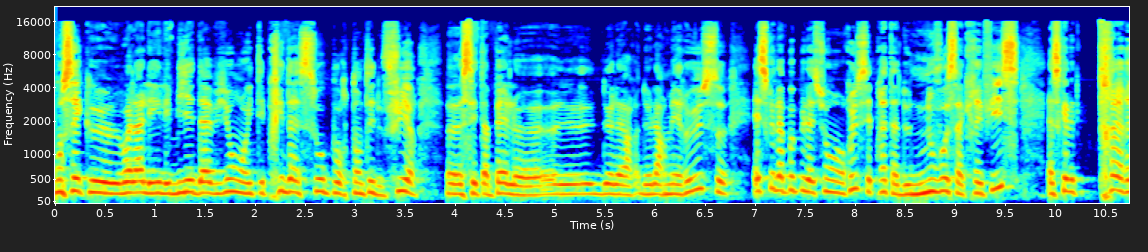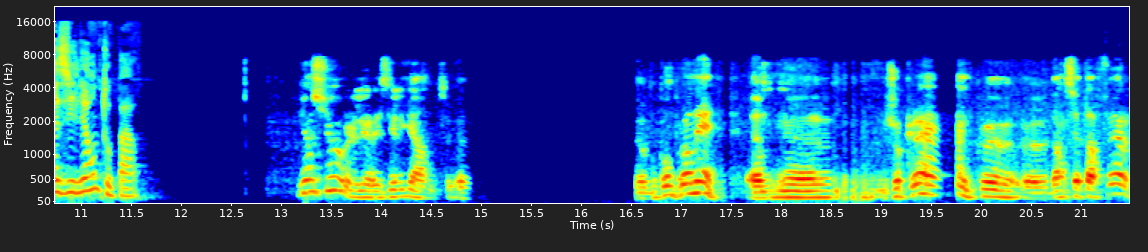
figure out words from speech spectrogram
On sait que voilà, les, billets d'avion ont été pris d'assaut pour tenter de fuir cet appel de l'armée russe. Est-ce que la population russe est prête à de nouveaux sacrifices? Est-ce qu'elle est très résiliente ou pas? Bien sûr, elle est résiliente. Vous comprenez euh, euh, Je crains que euh, dans cette affaire,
